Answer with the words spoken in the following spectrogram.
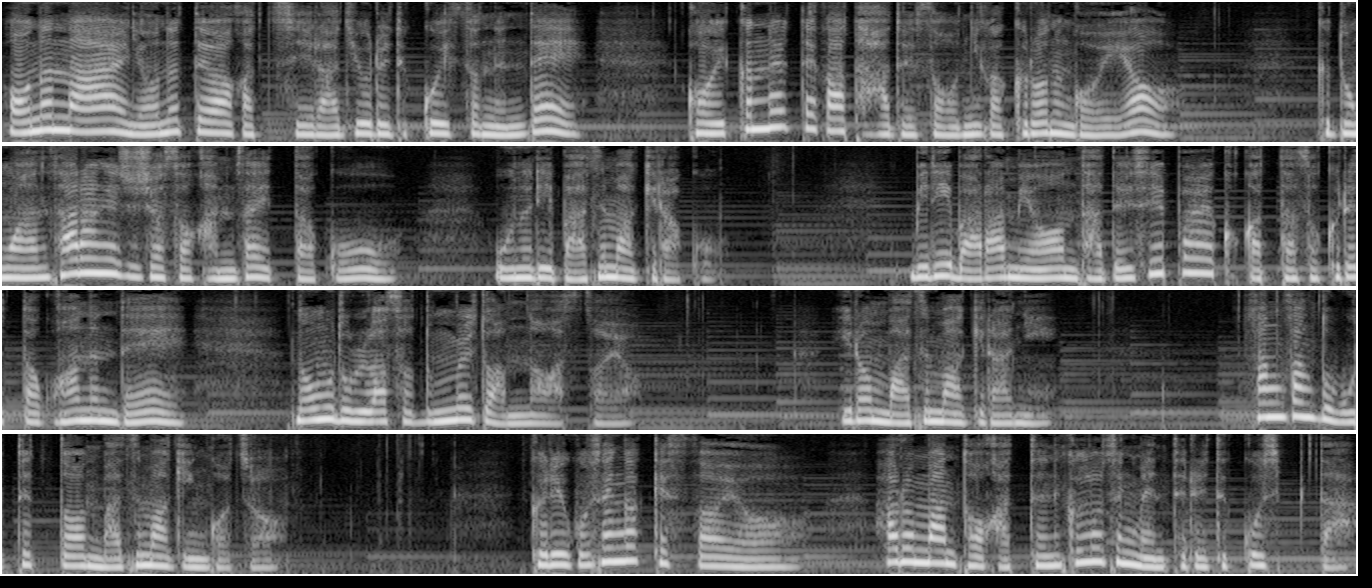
어느 날 여느 때와 같이 라디오를 듣고 있었는데 거의 끝날 때가 다 돼서 언니가 그러는 거예요. 그동안 사랑해주셔서 감사했다고, 오늘이 마지막이라고. 미리 말하면 다들 슬퍼할 것 같아서 그랬다고 하는데 너무 놀라서 눈물도 안 나왔어요. 이런 마지막이라니. 상상도 못했던 마지막인 거죠. 그리고 생각했어요. 하루만 더 같은 클로징 멘트를 듣고 싶다.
